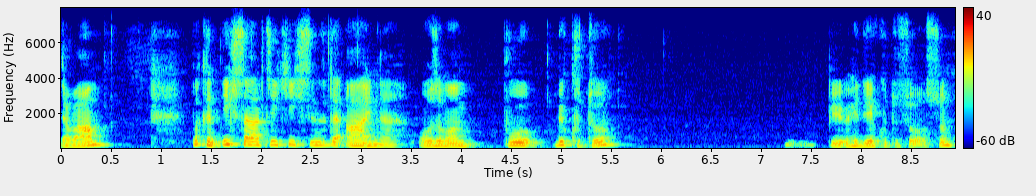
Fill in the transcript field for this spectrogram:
Devam. Bakın x artı 2 ikisinde de aynı. O zaman bu bir kutu. Bir hediye kutusu olsun.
